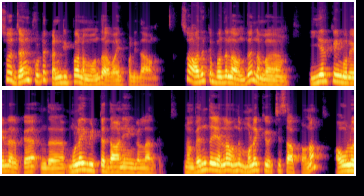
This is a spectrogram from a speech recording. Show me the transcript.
ஸோ ஜங்க் ஃபுட்டை கண்டிப்பாக நம்ம வந்து அவாய்ட் பண்ணி தான் ஆகணும். ஸோ அதுக்கு பதிலாக வந்து நம்ம இயற்கை முறையில் இருக்க இந்த முளைவிட்ட தானியங்கள்லாம் இருக்குது நம்ம வெந்தயெல்லாம் வந்து முளைக்க வச்சு சாப்பிட்டோம்னா அவ்வளோ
